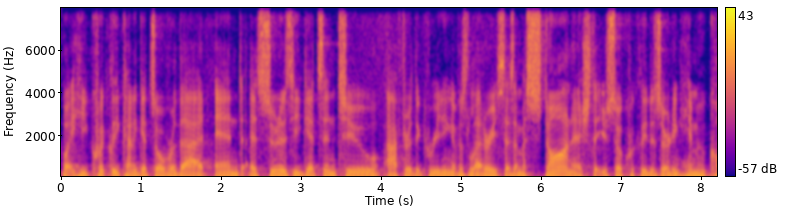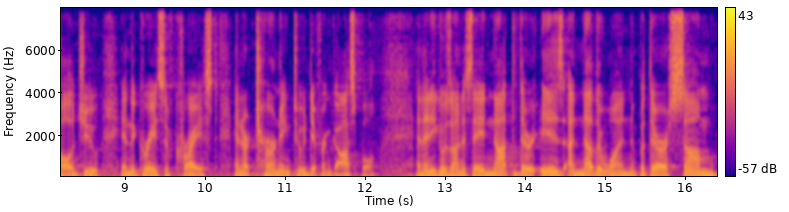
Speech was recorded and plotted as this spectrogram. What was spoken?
but he quickly kind of gets over that. And as soon as he gets into, after the greeting of his letter, he says, I'm astonished that you're so quickly deserting him who called you in the grace of Christ and are turning to a different gospel. And then he goes on to say, Not that there is another one, but there are some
